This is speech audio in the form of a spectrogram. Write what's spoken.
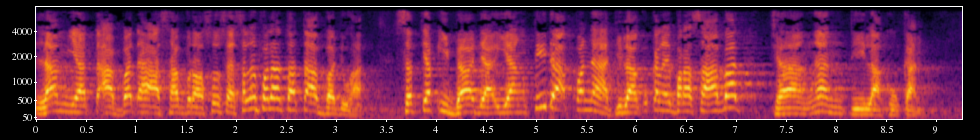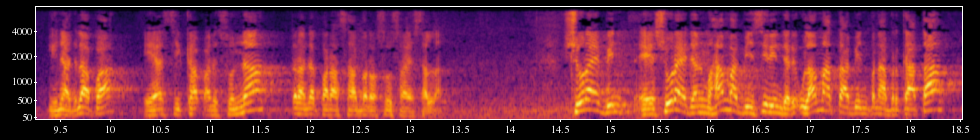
lam yata'abbadha ashab Rasul SAW fala. Setiap ibadah yang tidak pernah dilakukan oleh para sahabat, jangan dilakukan. Ini adalah apa? Ya, sikap al-sunnah terhadap para sahabat Rasul SAW. Syurai, bin, eh, Syurai dan Muhammad bin Sirin dari ulama tabi'in pernah berkata,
